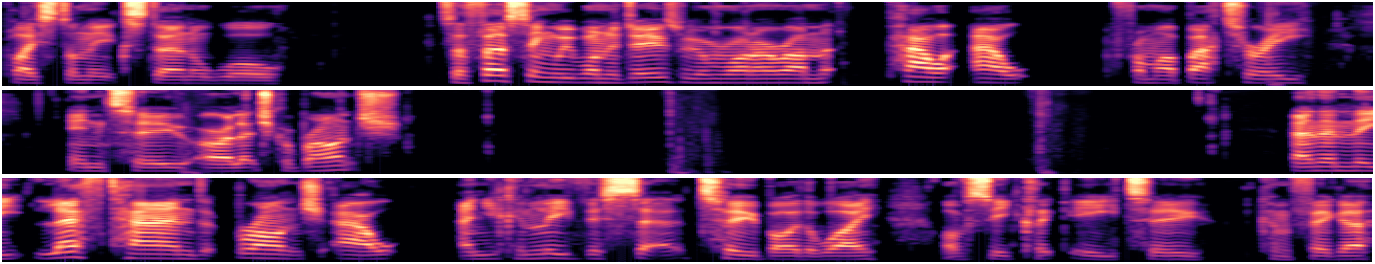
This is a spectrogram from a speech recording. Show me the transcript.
placed on the external wall. So the first thing we want to do is we want to run power out from our battery into our electrical branch. And then the left hand branch out, and you can leave this set at 2 by the way. Obviously click E to configure,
